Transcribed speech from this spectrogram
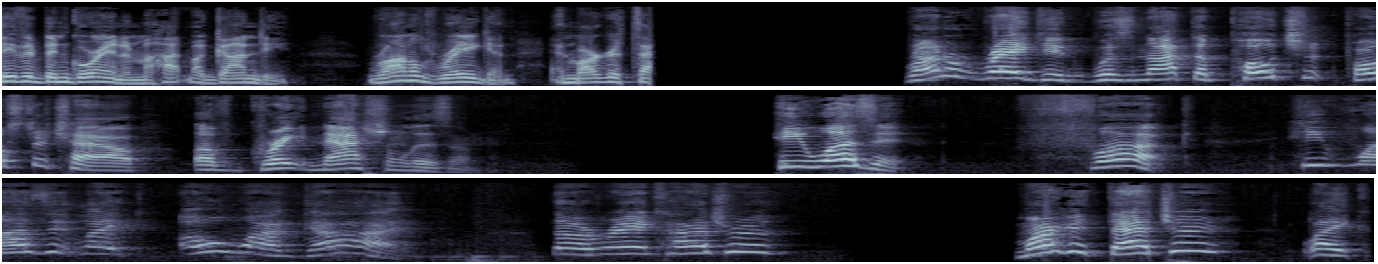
David Ben Gurion and Mahatma Gandhi, Ronald Reagan and Margaret Thatcher. Ronald Reagan was not the poacher, poster child of great nationalism. He wasn't. Fuck. He wasn't like, oh my God. The Iran Contra? Margaret Thatcher? Like,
